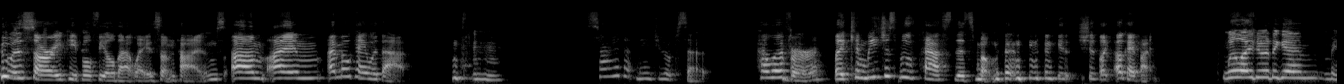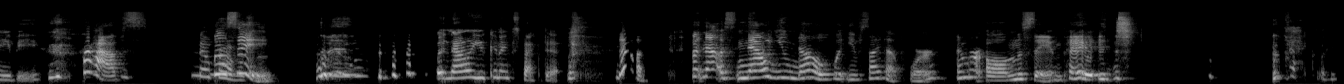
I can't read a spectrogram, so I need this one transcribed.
who is sorry people feel that way sometimes, um, I'm I'm okay with that. Mhm. Sorry that made you upset. However, like, can we just move past this moment? She's like, okay, fine, Will I do it again? Maybe. perhaps No we'll promises. see. But now you can expect it. Yeah. But now, now you know what you've signed up for, and we're all on the same page. Exactly.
